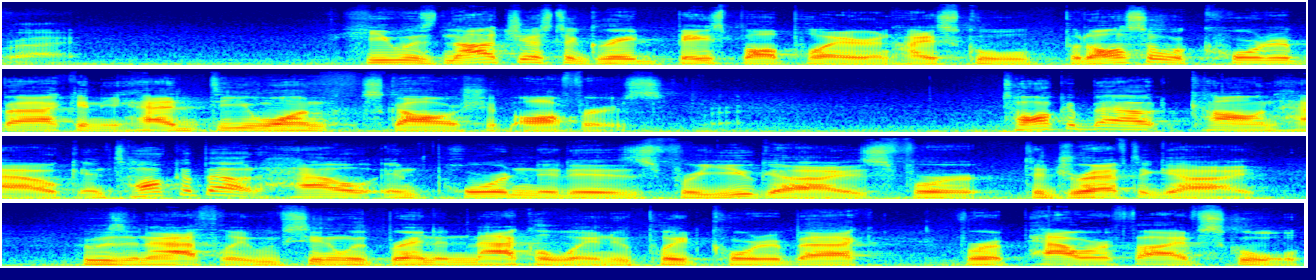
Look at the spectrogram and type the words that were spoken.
Right. He was not just a great baseball player in high school, but also a quarterback, and he had D1 scholarship offers. Right. Talk about Colin Houck and talk about how important it is for you guys for to draft a guy who's an athlete. We've seen it with Brandon McIlwain, who played quarterback for a Power Five school,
